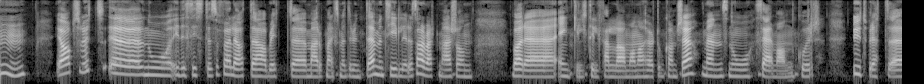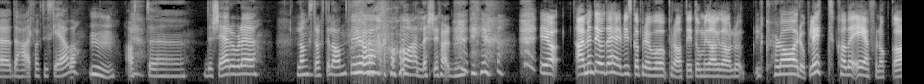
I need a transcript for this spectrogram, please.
Mm. Ja, absolutt. Eh, nå i det siste så føler jeg at det har blitt eh, mer oppmerksomhet rundt det, men tidligere så har det vært mer sånn bare enkelttilfeller man har hørt om, kanskje. Mens nå ser man hvor utbredt eh, det her faktisk er, da. Mm. At eh, det skjer over det langstrakte land Ja. og ellers i verden. ja. Nei, men det er jo det her vi skal prøve å prate litt om i dag, da. Klare opp litt hva det er for noe.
